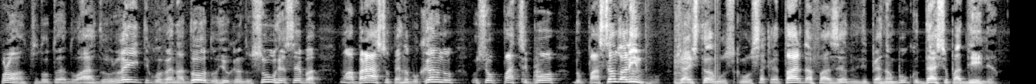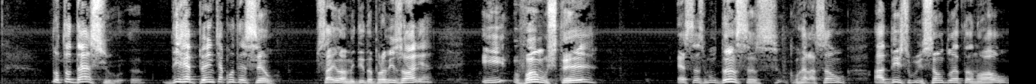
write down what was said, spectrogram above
Pronto, doutor Eduardo Leite, governador do Rio Grande do Sul, receba um abraço pernambucano. O senhor participou do Passando a Limpo. Já estamos com o secretário da Fazenda de Pernambuco, Décio Padilha. Doutor Décio, de repente aconteceu. Saiu a medida provisória e vamos ter essas mudanças com relação à distribuição do etanol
